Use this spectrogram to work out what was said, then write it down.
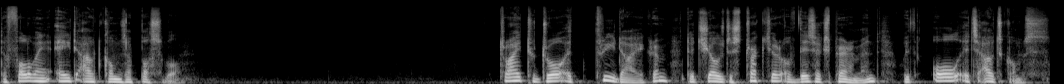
the following eight outcomes are possible. Try to draw a tree diagram that shows the structure of this experiment with all its outcomes.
